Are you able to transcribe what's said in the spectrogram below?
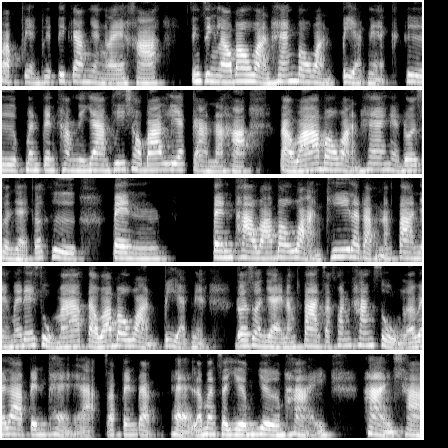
ปรับเปลี่ยนพฤติกรรมอย่างไรคะจริง ๆ แล้วเบาหวานแห้งเบาหวานเปียกเนี่ยคือมันเป็นคำนิยามที่ชาวบ้านเรียกกันนะคะ แต่ว่าเบาหวานแห้งเนี่ยโดยส่วนใหญ่ก็คือเป็น เป็นภาวะเบาหวานที่ระดับน้ำตาลยังไม่ได้สูงมาก แต่ว่าเบาหวานเปียกเนี่ย โดยส่วนใหญ่น้ำตาลจะค่อนข้างสูง แล้วเวลาเป็นแผลจะเป็นแบบแผลแล้วมันจะเยิ้มเยิ้มหายหายช้า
